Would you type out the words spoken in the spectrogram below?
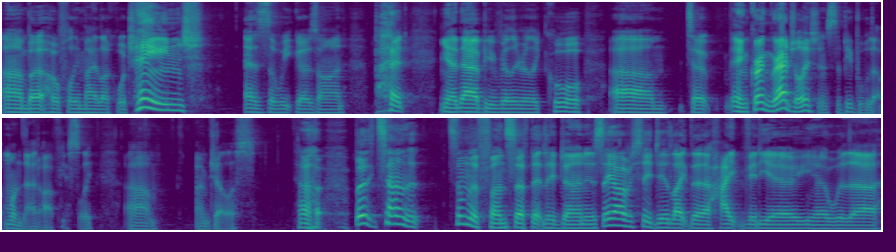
Um, but hopefully, my luck will change as the week goes on. But yeah, that'd be really, really cool. Um, so, and congratulations to people that won that. Obviously, um, I'm jealous. but some of the some of the fun stuff that they've done is they obviously did like the hype video, you know, with uh,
